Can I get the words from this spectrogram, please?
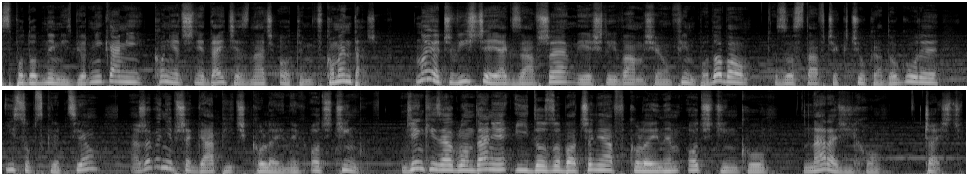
z podobnymi zbiornikami, koniecznie dajcie znać o tym w komentarzach. No i oczywiście, jak zawsze, jeśli Wam się film podobał, zostawcie kciuka do góry i subskrypcję, żeby nie przegapić kolejnych odcinków. Dzięki za oglądanie i do zobaczenia w kolejnym odcinku. Na razicho. Cześć.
